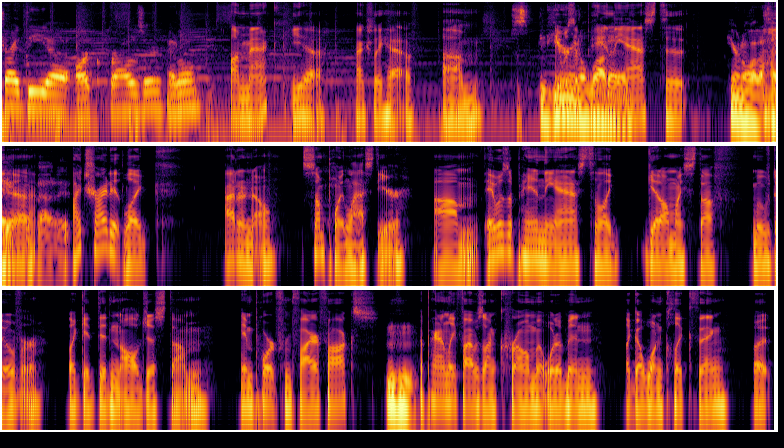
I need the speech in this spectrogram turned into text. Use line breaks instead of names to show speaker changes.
you tried the uh, Arc browser at all?
On Mac, yeah, I actually have. Um,
Just been hearing
a
a,
pain
lot
in
of
the ass to.
hearing a lot of hype
Yeah.
about it.
I tried it like I don't know, some point last year. Um, it was a pain in the ass to like get all my stuff moved over. Like it didn't all just um import from Firefox.
Mhm.
Apparently, if I was on Chrome, it would have been like a one-click thing, but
